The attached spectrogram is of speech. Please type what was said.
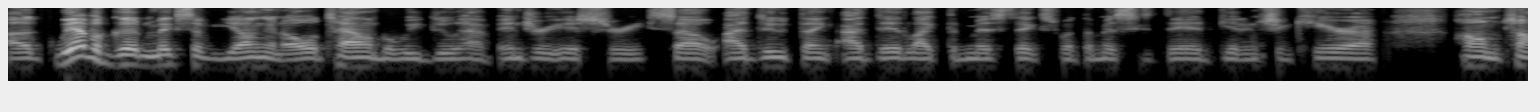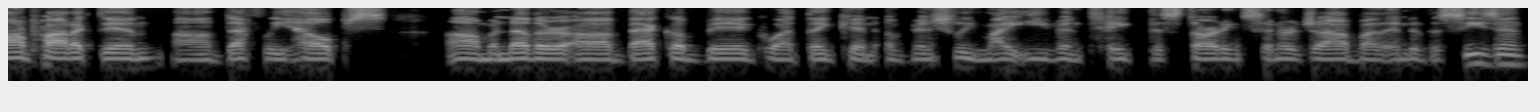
a, we have a good mix of young and old talent, but we do have injury history. So I do think I did like the Mystics. What the Mystics did, getting Shakira hometown product in, uh, definitely helps. Um, another uh, backup big who I think can eventually might even take the starting center job by the end of the season,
